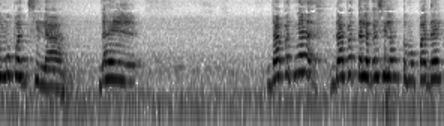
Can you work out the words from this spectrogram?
tumupad sila. Dahil, dapat nga, dapat talaga silang tumupad dahil,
